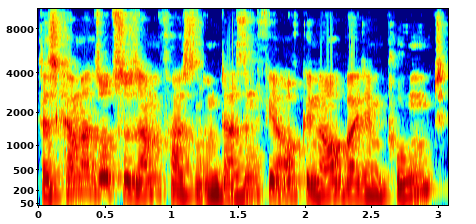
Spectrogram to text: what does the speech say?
Das kann man so zusammenfassen. Und da sind wir auch genau bei dem Punkt,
